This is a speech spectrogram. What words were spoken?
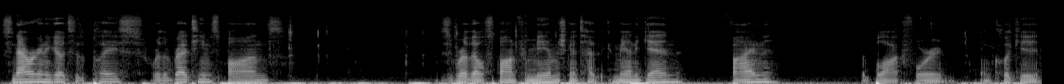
So now we're gonna go to the place where the red team spawns. This is where they'll spawn for me. I'm just gonna type the command again find the block for it and click it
